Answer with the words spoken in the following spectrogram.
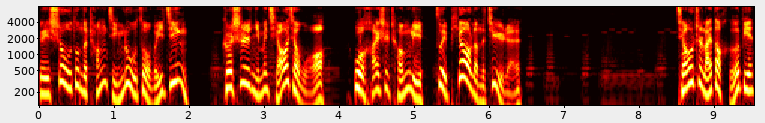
给受冻的长颈鹿做围巾，可是你们瞧瞧我，我还是城里最漂亮的巨人。”乔治来到河边，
